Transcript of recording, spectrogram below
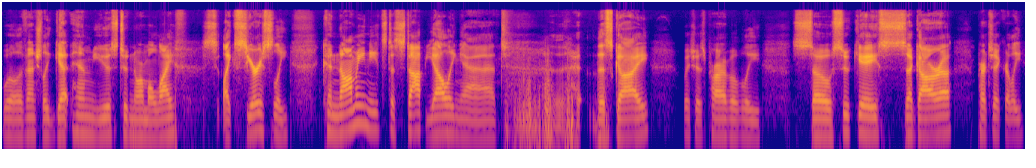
will eventually get him used to normal life. Like seriously, Konami needs to stop yelling at this guy, which is probably Sosuke Sagara, particularly.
